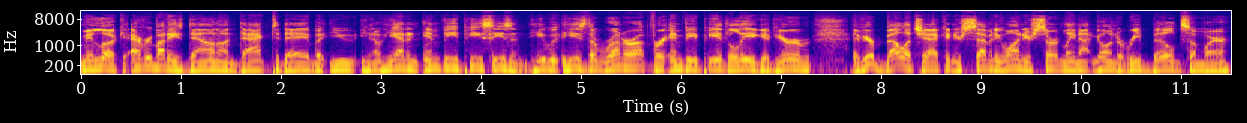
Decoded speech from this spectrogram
I mean, look, everybody's down on Dak today, but you you know he had an MVP season. He was he's the runner up for MVP of the league. If you're if you're Belichick and you're 71, you're certainly not going to rebuild somewhere.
